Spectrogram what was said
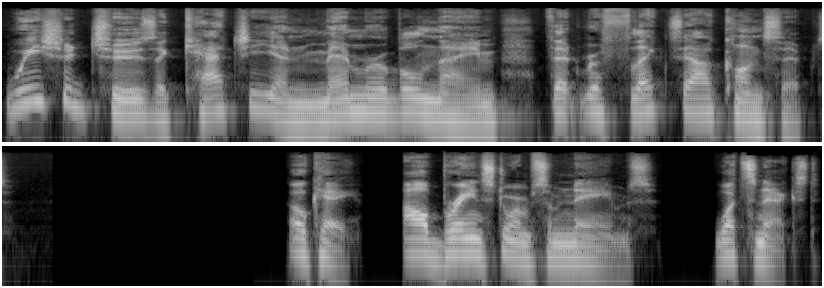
We should choose a catchy and memorable name that reflects our concept. Okay, I'll brainstorm some names. What's next?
